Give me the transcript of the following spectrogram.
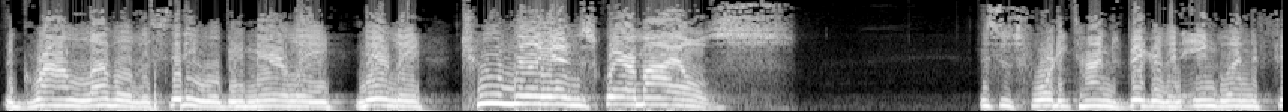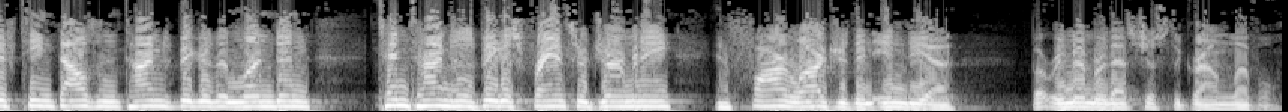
The ground level of the city will be merely, nearly 2 million square miles. This is 40 times bigger than England, 15,000 times bigger than London, 10 times as big as France or Germany, and far larger than India. But remember, that's just the ground level.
